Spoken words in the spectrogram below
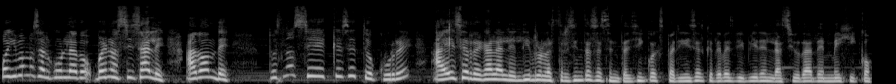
oye, vamos a algún lado, bueno, sí sale, ¿a dónde? Pues no sé, ¿qué se te ocurre? A ese regálale el libro Las 365 experiencias que debes vivir en la Ciudad de México.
